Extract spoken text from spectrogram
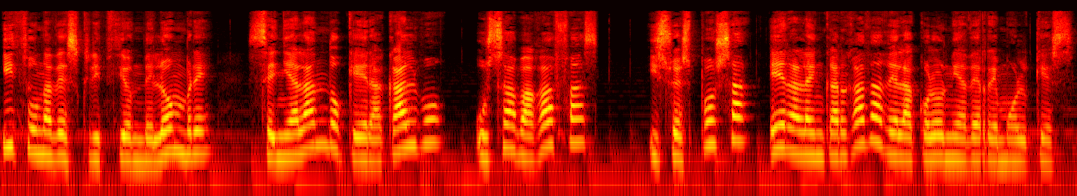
hizo una descripción del hombre señalando que era calvo, usaba gafas y su esposa era la encargada de la colonia de remolques.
